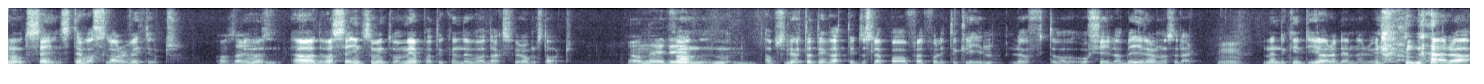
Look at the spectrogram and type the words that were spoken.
mot Saints. Det var slarvigt gjort. Och Det var, ja, det var Saints som inte var med på att det kunde vara dags för omstart. ja, nej, det han, absolut att det är vettigt att släppa av för att få lite clean luft och, och kyla bilen och sådär. Mm. Men du kan ju inte göra det när du är nära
